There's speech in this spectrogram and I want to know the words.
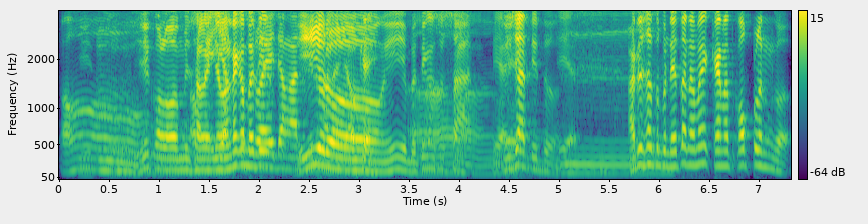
Oh. Jadi kalau misalnya Oke, jalannya kan berarti iya aja. dong, Oke. iya berarti kan sesat. Iya, Sesat itu. Iya. Ada satu pendeta namanya Kenneth Copeland kok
